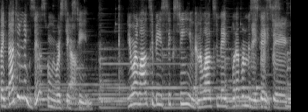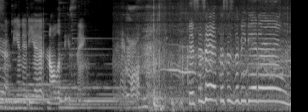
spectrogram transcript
Like, that didn't exist when we were 16. You were allowed to be 16 and allowed to make whatever Make mistakes. mistakes Yeah. and be an idiot and all of these things. Hey, Mom. This is it. This is the beginning.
